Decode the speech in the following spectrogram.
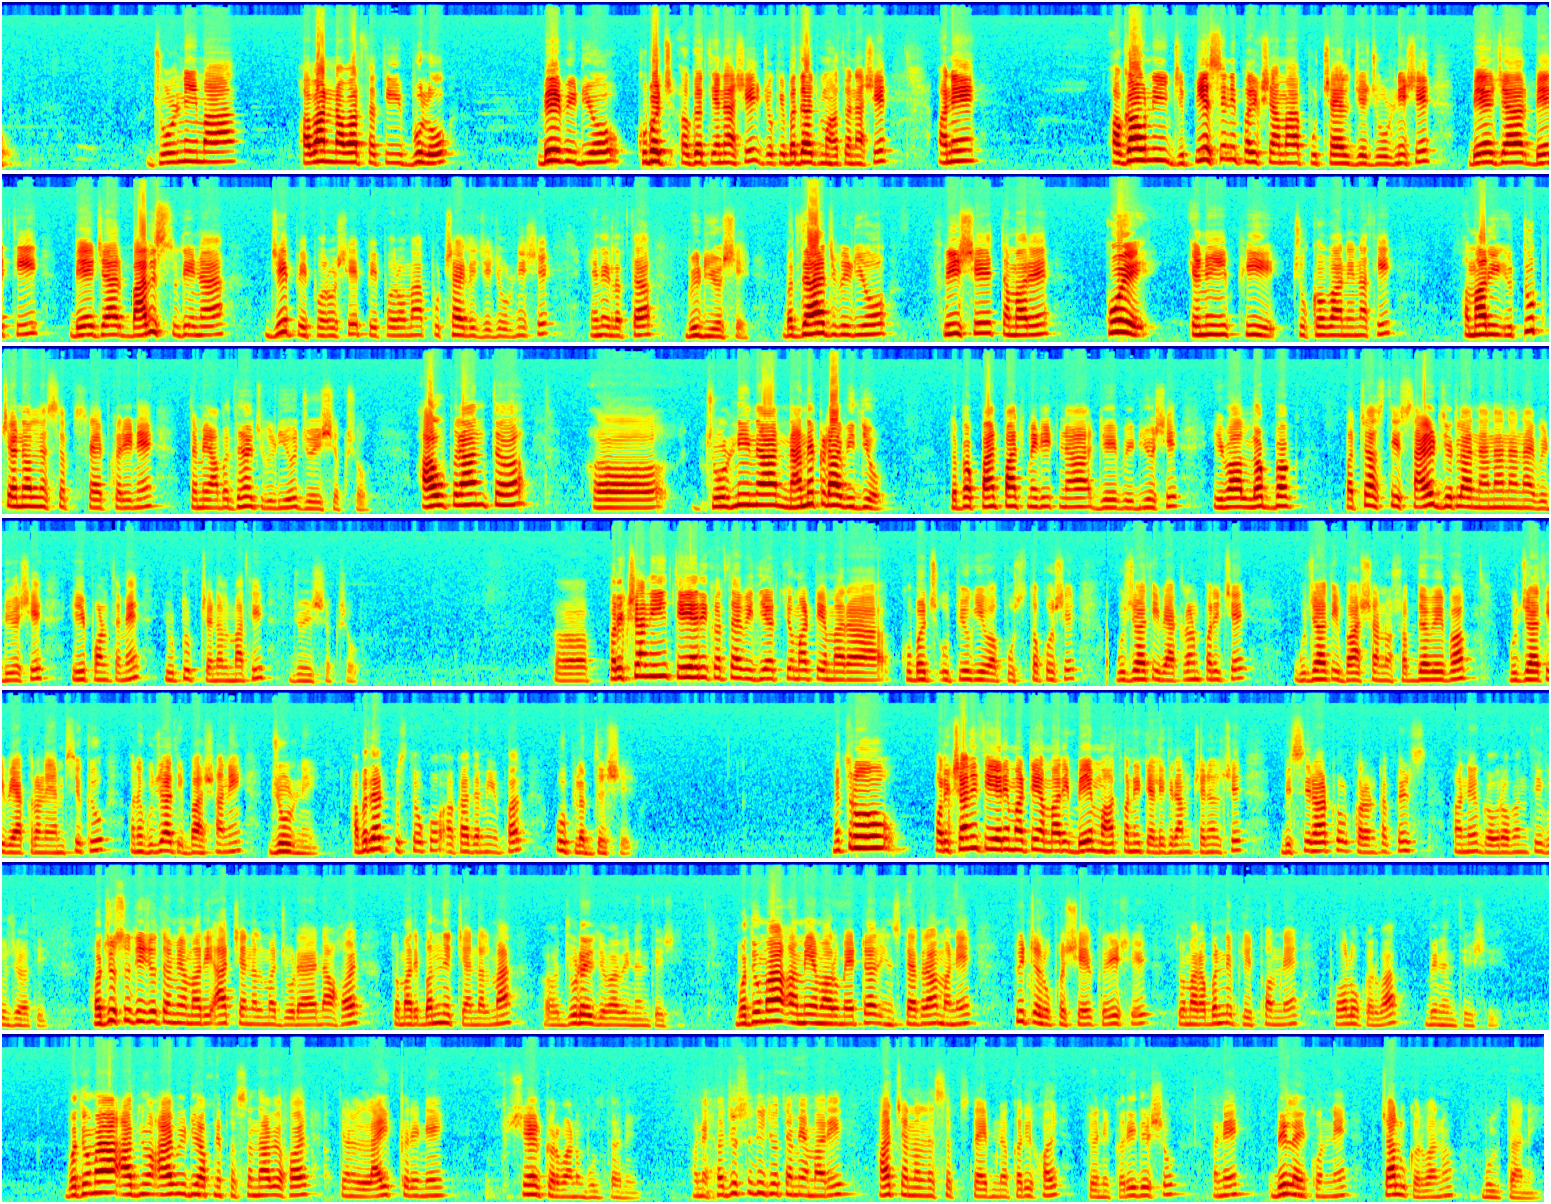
જોડણીમાં અવારનવાર થતી ભૂલો. બે વીડિયો ખૂબ જ અગત્યના છે, જો કે બધા જ મહત્ત્વના છે. અને અગાઉની જીપીએસસીની પરીક્ષામાં પૂછાયેલ જે જોડણી છે, બે હજાર બેથી બે હજાર બાવીસ સુધીના જે પેપરો છે, પેપરોમાં પૂછાયેલી જે જોડણી છે, એને લગતા વીડિયો છે. બધા જ વીડિયો ફ્રી છે, તમારે કોઈ એની ફી ચૂકવવાની નથી. અમારી યુટ્યુબ ચેનલને સબસ્ક્રાઈબ કરીને તમે આ બધા જ વીડિયો જોઈ શકશો. આ ઉપરાંત જોડણીના નાનકડા વીડિયો, લગભગ પાંચ પાંચ મિનિટના જે વીડિયો છે, એવા લગભગ પચાસથી સાઠ જેટલા નાના નાના વીડિયો છે, એ પણ તમે યુટ્યુબ ચેનલમાંથી જોઈ શકશો. પરીક્ષાની તૈયારી કરતા વિદ્યાર્થીઓ માટે અમારા ખૂબ જ ઉપયોગી એવા પુસ્તકો છે. ગુજરાતી વ્યાકરણ પરિચય ગુજરાતી ભાષાનો શબ્દ વૈભવ ગુજરાતી વ્યાકરણ એમસીક્યુ અને ગુજરાતી ભાષાની જોડણી. આ બધા જ પુસ્તકો અકાદમી ઉપર ઉપલબ્ધ છે. મિત્રો, પરીક્ષાની તૈયારી માટે અમારી બે મહત્વની ટેલિગ્રામ ચેનલ છે B C Rathod current affairs અને ગૌરવંતી ગુજરાતી. હજુ સુધી જો તમે અમારી આ ચેનલમાં જોડાયા ના હોય, તો અમારી બંને ચેનલમાં જોડાઈ જવા વિનંતી છે. વધુમાં અમે અમારું મેટર ઇન્સ્ટાગ્રામ અને ટ્વિટર ઉપર શેર કરીએ છીએ. તો અમારા બંને પ્લેટફોર્મને ફોલો કરવા વિનંતી છે. વધુમાં આજનો આ વીડિયો આપને પસંદ આવ્યો હોય, તેને લાઈક કરીને શેર કરવાનું ભૂલતા નહીં. અને હજુ સુધી જો તમે અમારી આ ચેનલને સબસ્ક્રાઈબ ન કરી હોય, તો એને કરી દેશો અને બેલ આઇકોનને ચાલુ કરવાનું ભૂલતા નહીં.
